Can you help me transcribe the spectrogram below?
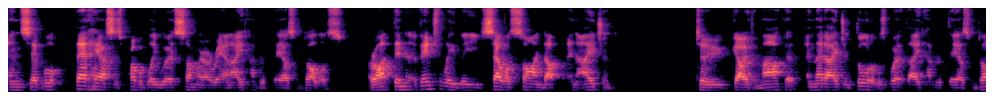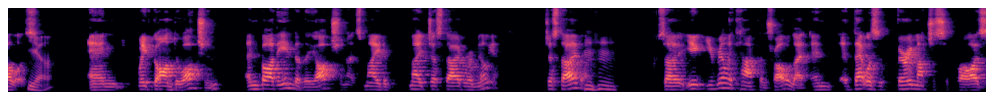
and said, well, that house is probably worth somewhere around eight hundred thousand dollars. All right. Then eventually the seller signed up an agent to go to market, and that agent thought it was worth eight hundred thousand dollars. Yeah. And we've gone to auction, and by the end of the auction, it's made made just over a million, just over. Mm-hmm. So you, you really can't control that, and that was very much a surprise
